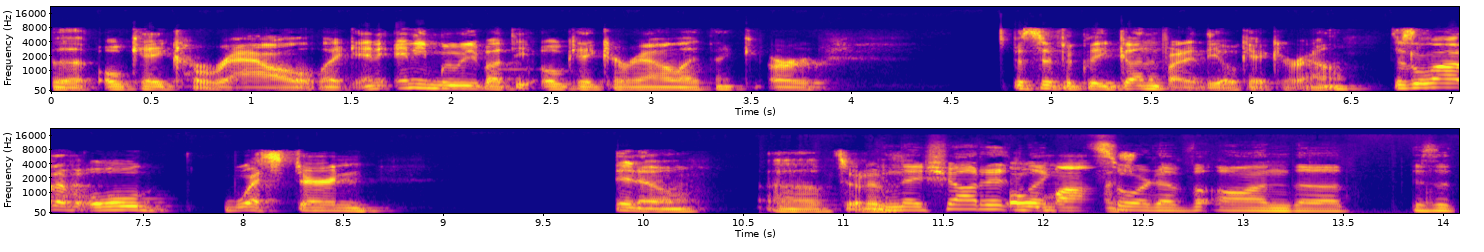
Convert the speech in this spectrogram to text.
the OK Corral. Like any, any movie about the OK Corral, I think, or specifically gunfight at the OK Corral. There's a lot of old Western, you know, uh, sort of. And they shot it like sort of on the is it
